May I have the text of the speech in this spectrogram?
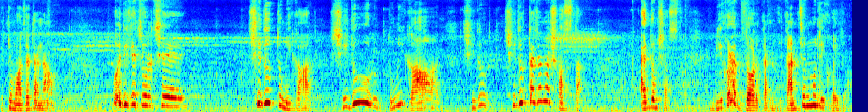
একটু মজাটা নাও। ওইদিকে চলছে, সিঁদুর তুমি কার? সিঁদুর তুমি কার? সিঁদুর, সিঁদুরটা যেন সস্তা, একদম সস্তা। বিয়ে করার দরকার নেই, কাঞ্চন মল্লিক হয়ে যাও।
